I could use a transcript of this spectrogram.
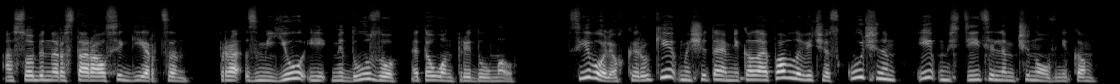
Особенно расстарался Герцен. Про змею и медузу это он придумал. С его легкой руки мы считаем Николая Павловича скучным и мстительным чиновником.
